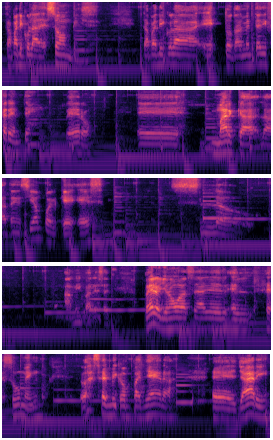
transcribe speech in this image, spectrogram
Esta película de zombies. Esta película es totalmente diferente, pero eh, marca la atención porque es slow, a mi parecer. Pero yo no voy a hacer el, el resumen, lo va a hacer mi compañera eh, Yari,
